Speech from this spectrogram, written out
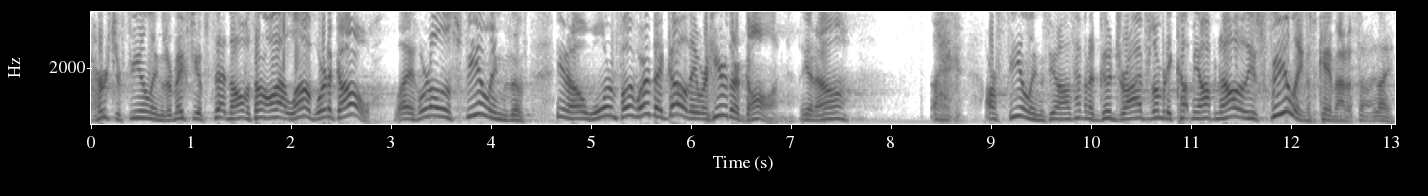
hurts your feelings or makes you upset, and all of a sudden, all that love, where'd it go? Like, where'd all those feelings of, you know, warm, fun, where'd they go? They were here, they're gone, you know? Like, our feelings, you know, I was having a good drive, somebody cut me off, and all these feelings came out of something. Like,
